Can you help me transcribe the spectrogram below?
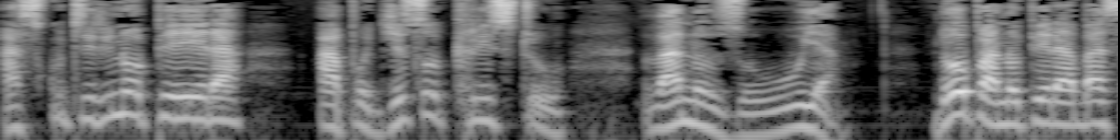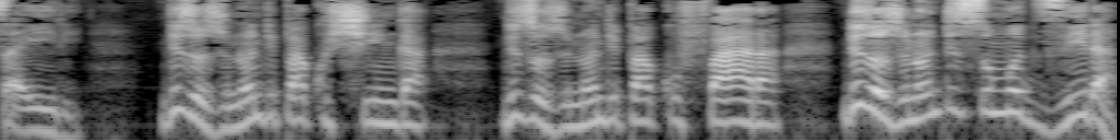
asi kuti rinopera apo jesu kristu vanozouya. Ndo panopera basa iri. Ndizvo zvinondipa kushinga ndizvo zvinondipa kufara ndizvo zvinondisumudzira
